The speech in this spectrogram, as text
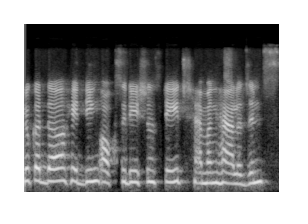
Look at the heading oxidation state among halogens.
